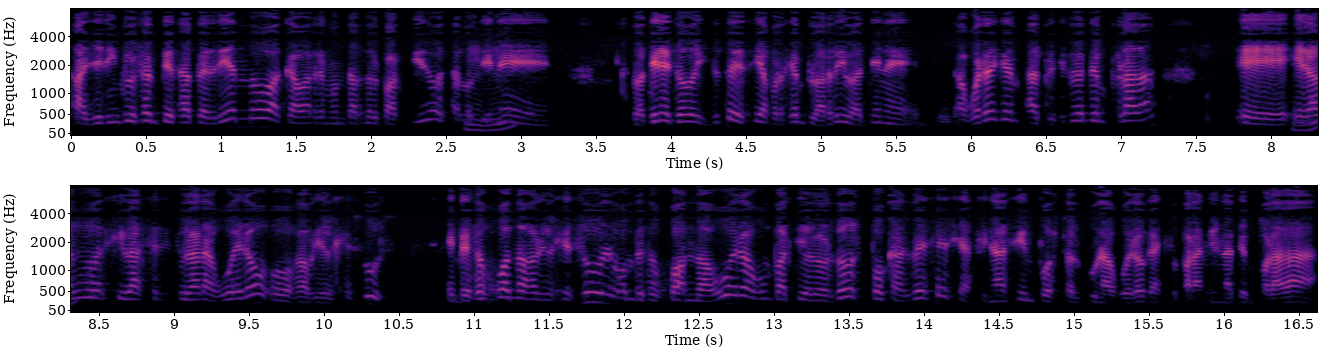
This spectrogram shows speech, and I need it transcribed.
ayer incluso empieza perdiendo, acaba remontando el partido, o sea, lo tiene lo tiene todo. Y yo te decía, por ejemplo, arriba tiene, acuérdate que al principio de temporada eh, era duda si iba a ser titular Agüero o Gabriel Jesús. Empezó jugando a Gabriel Jesús, luego empezó jugando a Agüero, algún partido de los dos, pocas veces, y al final se ha impuesto el Kun Agüero, que ha hecho para mí una temporada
